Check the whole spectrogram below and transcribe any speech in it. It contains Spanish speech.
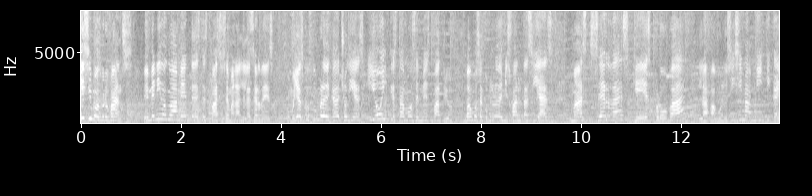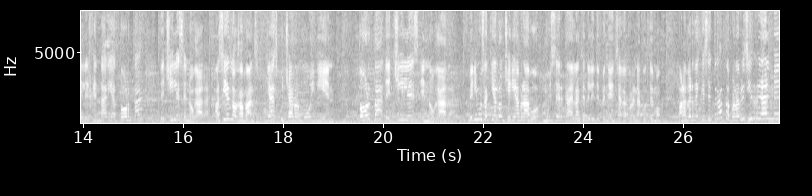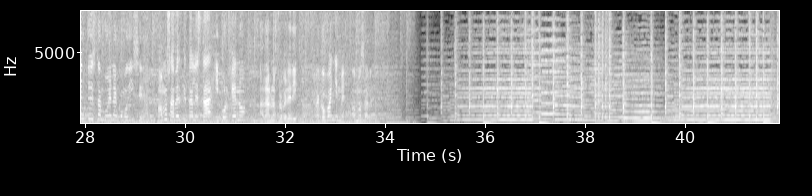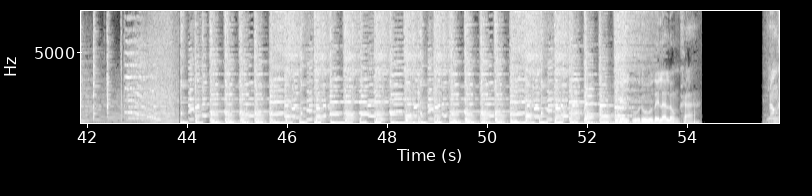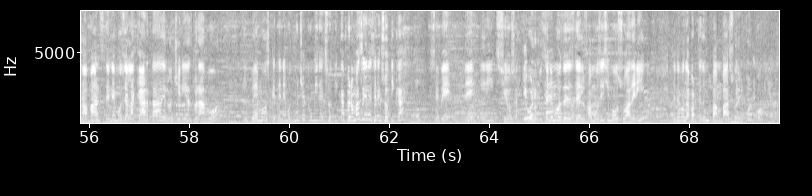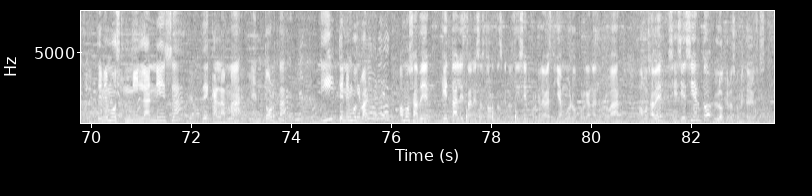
queridísimos Brufans, bienvenidos nuevamente a este espacio semanal de la Cerdez, como ya es costumbre de cada ocho días y hoy que estamos en mes patrio vamos a cumplir una de mis fantasías más cerdas que es probar la fabulosísima, mítica y legendaria torta de chiles en nogada. Así es Lonja Fans, ya escucharon muy bien, torta de chiles en nogada. Venimos aquí a Lonchería Bravo, muy cerca del Ángel de la Independencia, la Corona Contemoc, para ver de qué se trata, para ver si realmente es tan buena como dicen. Vamos a ver qué tal está y por qué no, a dar nuestro veredicto. Acompáñenme, vamos a ver. Lonja. Lonja Fans, tenemos ya la carta de Loncherías Bravo y vemos que tenemos mucha comida exótica, pero más allá de ser exótica, se ve deliciosa. Y bueno, pues tenemos desde el famosísimo suaderín, tenemos la parte de un pambazo de pulpo, tenemos milanesa de calamar en torta y tenemos varias. Vamos a ver qué tal están esas tortas que nos dicen, porque la verdad es que ya muero por ganas de probar. Vamos a ver si sí es cierto lo que los comentarios dicen.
